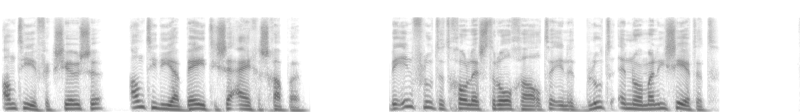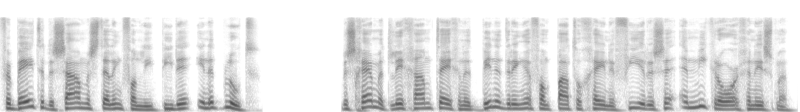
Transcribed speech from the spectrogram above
anti-infectieuze, antidiabetische eigenschappen. Beïnvloedt het cholesterolgehalte in het bloed en normaliseert het. Verbeter de samenstelling van lipiden in het bloed. Bescherm het lichaam tegen het binnendringen van pathogene virussen en micro-organismen.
